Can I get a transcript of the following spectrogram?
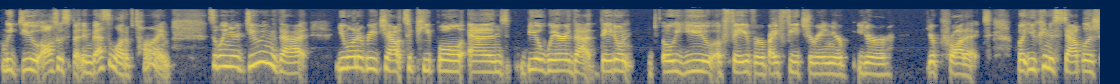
we do also spend invest a lot of time. So when you're doing that, you want to reach out to people and be aware that they don't owe you a favor by featuring your your your product, but you can establish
